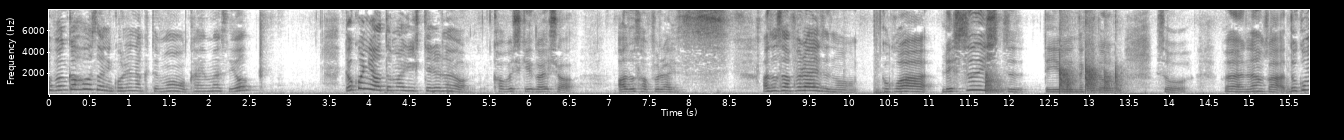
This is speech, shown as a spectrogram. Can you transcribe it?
の文化放送に来れなくても買えますよ。どこにお泊まりしてるのよ？株式会社、アドサプライズ。アドサプライズの、ここは、レス室って言うんだけど、そう。あなんか、どこま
